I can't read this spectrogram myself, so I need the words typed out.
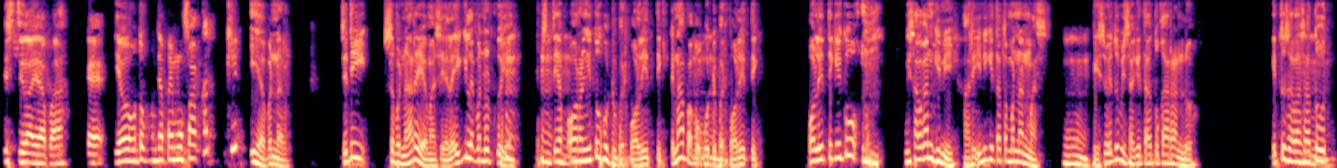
istilahnya apa. Kayak ya untuk mencapai mufakat mungkin. Iya benar. Jadi sebenarnya ya Mas ya, lagi menurutku ya, setiap orang itu kudu berpolitik. Kenapa kok Hmm. kudu berpolitik? Politik itu misalkan gini, hari ini kita temenan Mas, Hmm. besok itu bisa kita tukaran loh. Itu salah satu Hmm.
